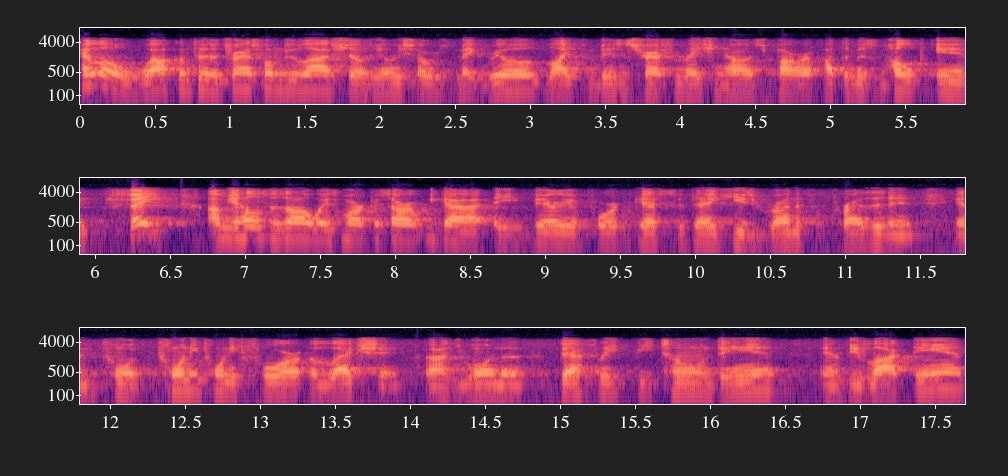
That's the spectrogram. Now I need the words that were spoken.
Hello, welcome to the Transform You Live Show, the only show where you make real life and business transformation, how inspire optimism, hope, and faith. I'm your host, as always, Marcus Hart. We got a very important guest today. He's running for president in the 2024 election. Uh, you want to definitely be tuned in and be locked in.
